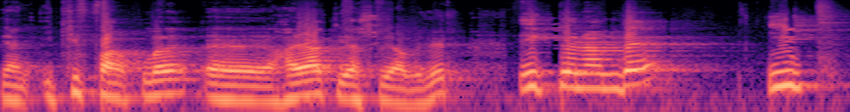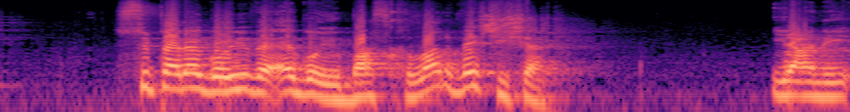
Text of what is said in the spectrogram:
Yani iki farklı e, hayat yaşayabilir. İlk dönemde id süperegoyu ve egoyu baskılar ve şişer. Yani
